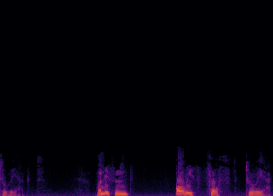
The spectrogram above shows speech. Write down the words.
to react. One isn't always forced to react.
